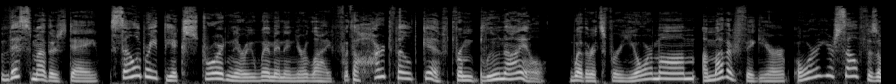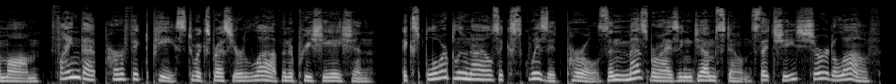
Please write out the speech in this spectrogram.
This Mother's Day, celebrate the extraordinary women in your life with a heartfelt gift from Blue Nile. Whether it's for your mom, a mother figure, or yourself as a mom, find that perfect piece to express your love and appreciation. Explore Blue Nile's exquisite pearls and mesmerizing gemstones that she's sure to love.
